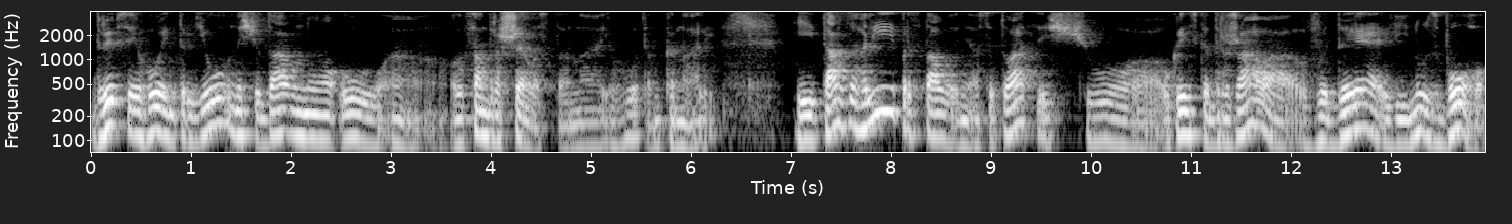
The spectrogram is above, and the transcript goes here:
Дивився його інтерв'ю нещодавно у е, Олександра Шелеста на його там каналі. І там взагалі представлення ситуації, що українська держава веде війну з Богом,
